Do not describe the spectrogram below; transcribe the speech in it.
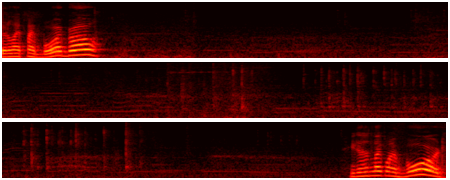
You don't like my board, bro? He doesn't like my board.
